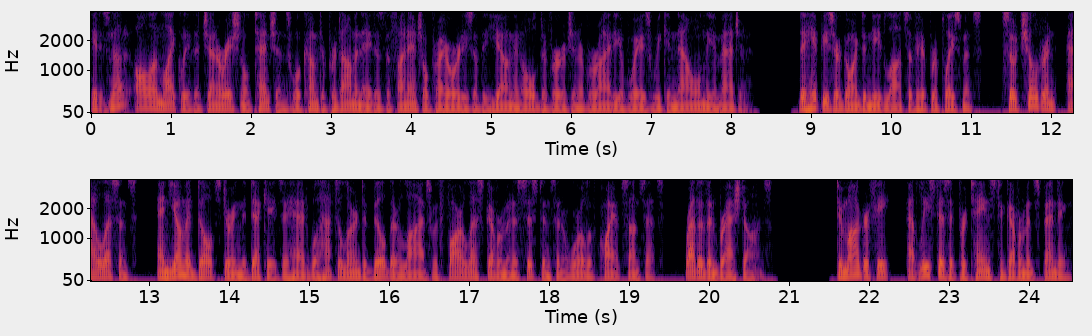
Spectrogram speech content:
It is not at all unlikely that generational tensions will come to predominate as the financial priorities of the young and old diverge in a variety of ways we can now only imagine. The hippies are going to need lots of hip replacements, so children, adolescents, and young adults during the decades ahead will have to learn to build their lives with far less government assistance in a world of quiet sunsets, rather than brash dawns. Demography, at least as it pertains to government spending,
